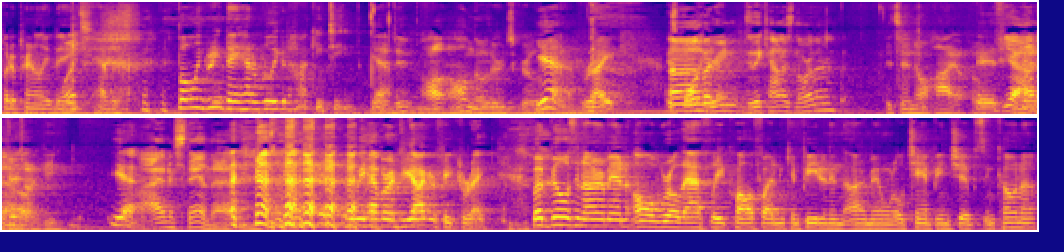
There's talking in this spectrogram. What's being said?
but apparently they What? have a Bowling Green. They had a really good hockey team. Yeah, Yeah, dude. All, all northern schools. Yeah, right. Is Uh, Bowling but- Green? Do they count as northern? It's in Ohio. It's- Yeah, I know. Kentucky. Yeah. I understand that. we have our geography correct. But Bill is an Ironman all world athlete, qualified and competed in the Ironman World Championships in Kona.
